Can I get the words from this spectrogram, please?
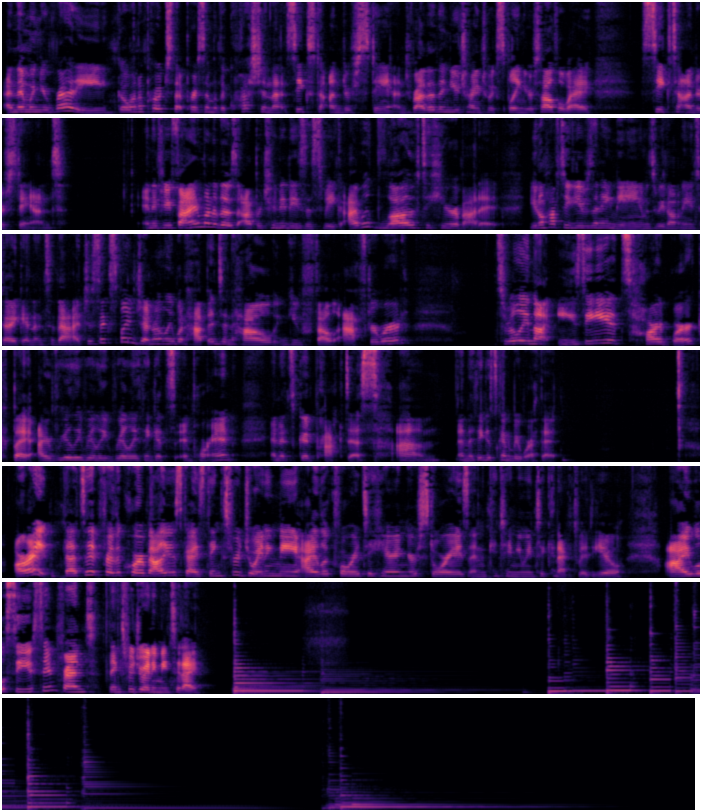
And then when you're ready, go and approach that person with a question that seeks to understand rather than you trying to explain yourself away. Seek to understand. And if you find one of those opportunities this week, I would love to hear about it. You don't have to use any names, we don't need to get into that. Just explain generally what happened and how you felt afterward. It's really not easy, it's hard work, but I really, really, really think it's important and it's good practice. Um, and I think it's going to be worth it. All right, that's it for the core values, guys. Thanks for joining me. I look forward to hearing your stories and continuing to connect with you. I will see you soon, friend. Thanks for joining me today.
